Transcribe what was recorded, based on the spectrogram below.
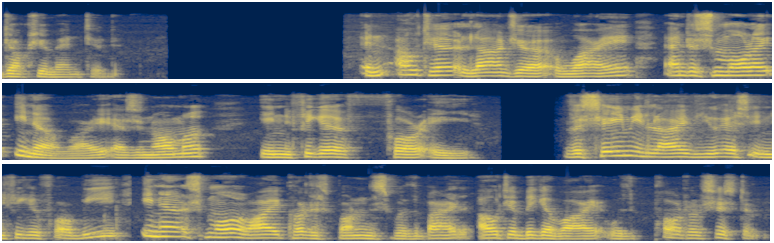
documented. An outer larger Y and a smaller inner Y as normal in figure 4a. The same in live US in figure 4b. Inner small y corresponds with bile, outer bigger y with portal system.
